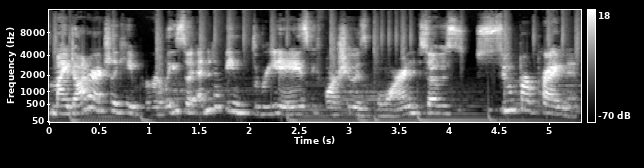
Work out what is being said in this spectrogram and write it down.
my daughter actually came early. So it ended up being three days before she was born. So I was super pregnant.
